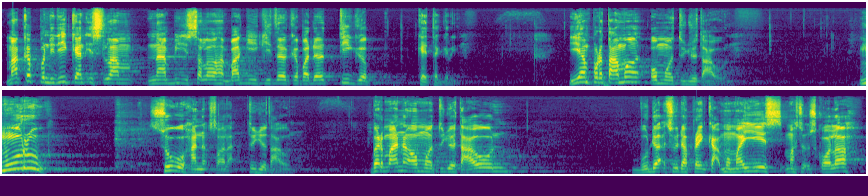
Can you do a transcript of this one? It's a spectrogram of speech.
Maka pendidikan Islam Nabi sallallahu bagi kita kepada tiga kategori. Yang pertama umur tujuh tahun. Muru suruh anak solat tujuh tahun. Bermakna umur tujuh tahun Budak sudah peringkat memayis Masuk sekolah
